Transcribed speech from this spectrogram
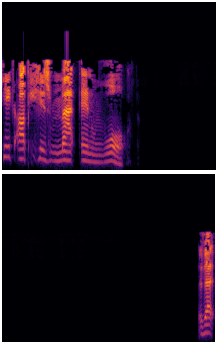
pick up his mat and walk. That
